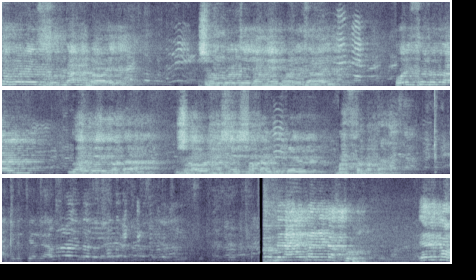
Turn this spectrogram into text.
শহরে সুলতান রয় সৌন্দর্যের রঙে ভরে যায়, পরিচ্ছন্নতার গর্বের কথা, শহর হাসে সকাল বিকেল বাস্তবতা। বাড়ি কাজ করুন। এরকম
